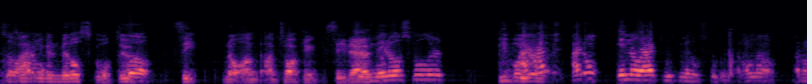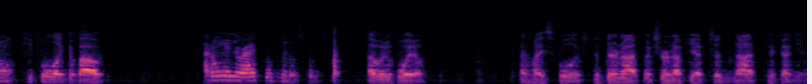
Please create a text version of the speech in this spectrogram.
So I don't. even middle school, dude. well, see, no, I'm I'm talking. See, that that's the middle schooler. people you're haven't. I don't interact with middle schoolers. I don't know. I don't. people like about. I don't interact with middle schoolers. I would avoid them and high schoolers because they're not mature enough yet to not pick on you.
